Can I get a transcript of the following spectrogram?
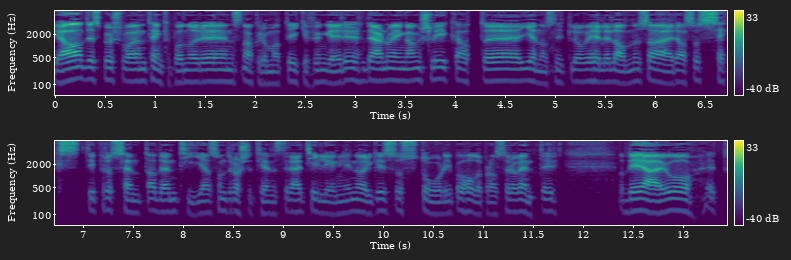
Ja, det spørs hva en tenker på når en snakker om at det ikke fungerer. Det er nå engang slik at uh, gjennomsnittlig over hele landet så er det altså 60% av den tida som drosjetjenester er tilgjengelig i Norge, så står de på holdeplasser og venter. Og Det er jo et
